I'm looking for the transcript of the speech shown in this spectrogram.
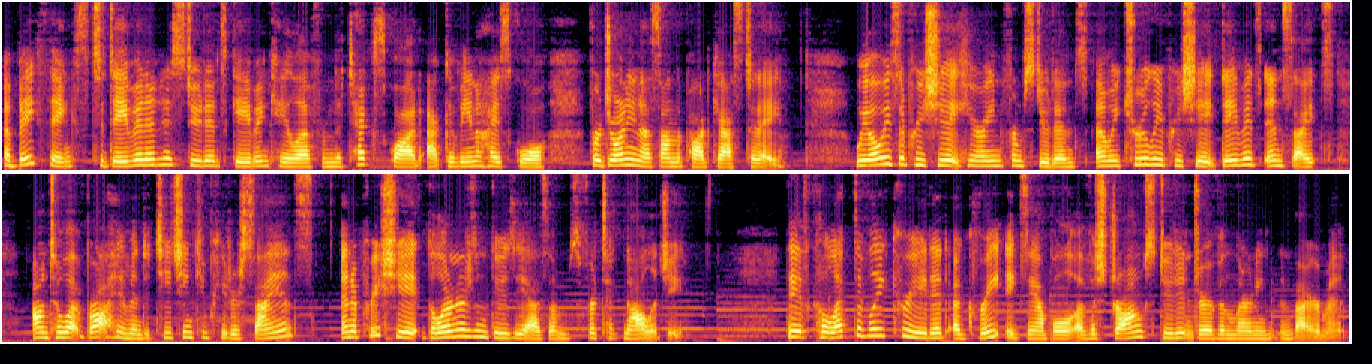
A big thanks to David and his students, Gabe and Kayla from the Tech Squad at Covina High School, for joining us on the podcast today. We always appreciate hearing from students, and we truly appreciate David's insights onto what brought him into teaching computer science and appreciate the learners' enthusiasms for technology. They have collectively created a great example of a strong student driven learning environment.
